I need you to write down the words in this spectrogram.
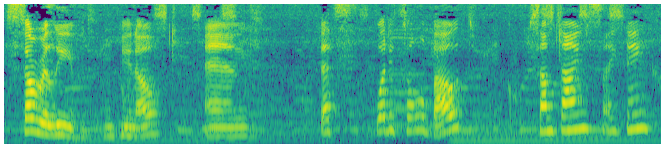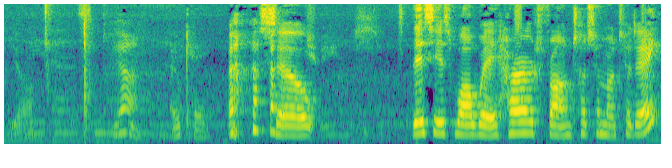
so relieved, Mm-hmm. you know? And that's what it's all about. Sometimes I think. Yeah. Yeah. Okay. so this is what we heard from Totemo today,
